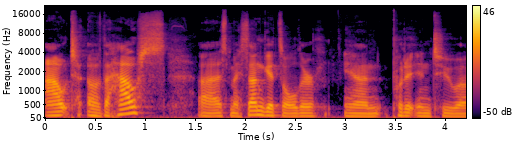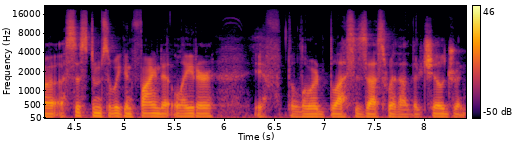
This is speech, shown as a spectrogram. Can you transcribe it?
out of the house uh, as my son gets older and put it into a, a system so we can find it later if the Lord blesses us with other children.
